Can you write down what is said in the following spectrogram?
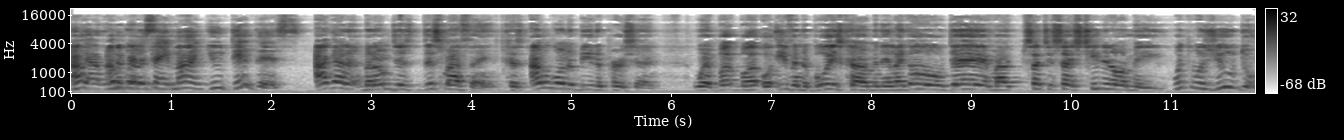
you I- I'm remember gonna say, the be- same mind, you did this. I gotta, but I'm just this my thing because I'm going to be the person when but but or even the boys come and they're like, "Oh, dad, my such and such cheated on me. What was you doing?"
